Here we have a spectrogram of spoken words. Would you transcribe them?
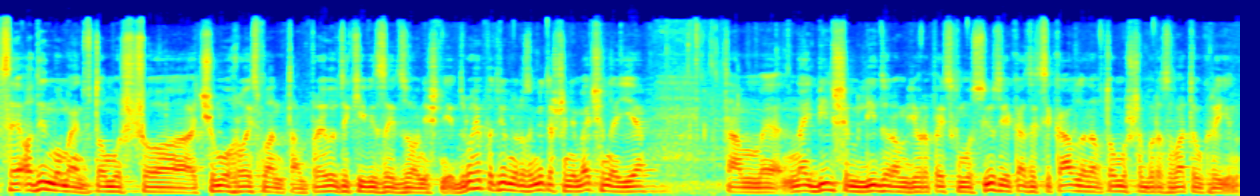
Це один момент в тому, що чому Гройсман там проявив такий візит зовнішній. Друге, потрібно розуміти, що Німеччина є там е, найбільшим лідером в Європейському Союзі, яка зацікавлена в тому, щоб розвивати Україну.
